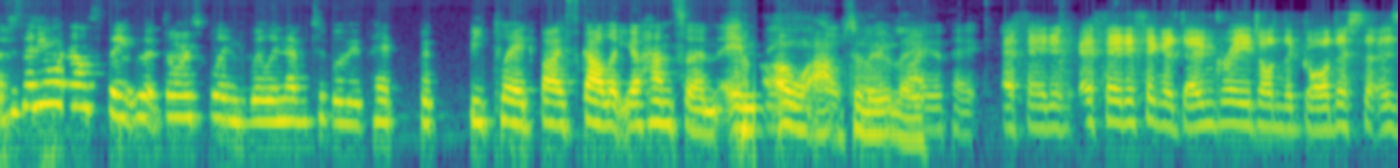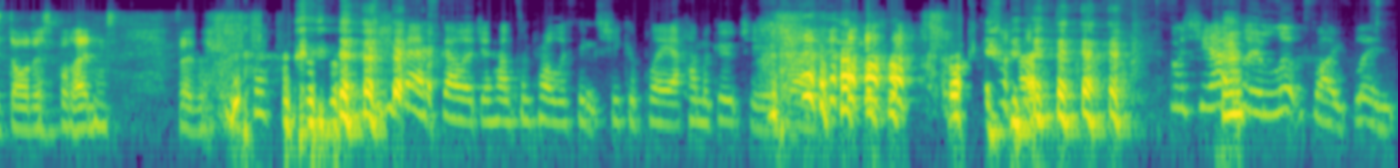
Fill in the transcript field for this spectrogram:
also, does anyone else think that Doris Blind will inevitably be, paid, be played by Scarlett Johansson in the Oh, absolutely. biopic? If any, if anything, a downgrade on the goddess that is Doris Blind. But To be fair, Scarlett Johansson probably thinks she could play a Hamaguchi as well. but she actually looks like Blind.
